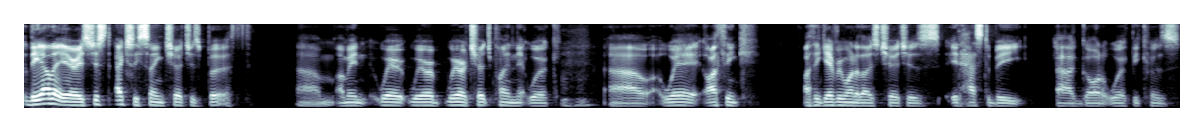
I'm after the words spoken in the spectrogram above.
the other area is just actually seeing churches birthed. Um, I mean, we're we're we're a church planting network uh, where I think I think every one of those churches it has to be uh, God at work because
